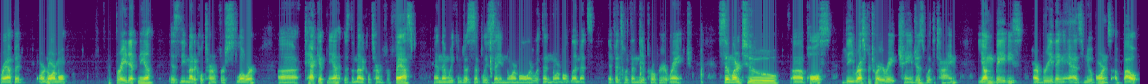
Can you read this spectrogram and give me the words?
rapid, or normal. Bradypnea is the medical term for slower. Uh, tachypnea is the medical term for fast and then we can just simply say normal or within normal limits if it's within the appropriate range. Similar to uh, pulse, the respiratory rate changes with time. Young babies are breathing as newborns about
